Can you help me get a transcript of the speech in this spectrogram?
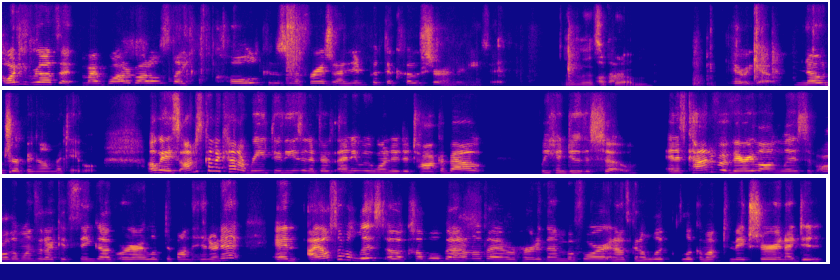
Oh, I just realized that my water bottle's like cold because it's in the fridge and I didn't put the coaster underneath it. Oh, that's Hold a on. There we go. No dripping on my table. Okay, so I'm just gonna kind of read through these, and if there's any we wanted to talk about, we can do the so. And it's kind of a very long list of all the ones that I could think of or I looked up on the internet. And I also have a list of a couple, but I don't know if I ever heard of them before. And I was gonna look look them up to make sure, and I didn't.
